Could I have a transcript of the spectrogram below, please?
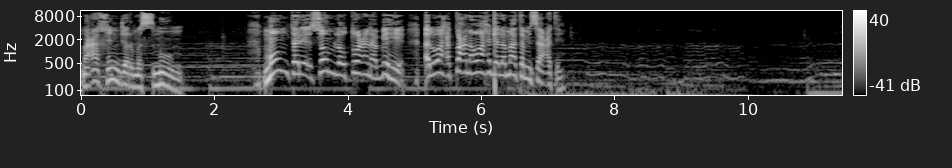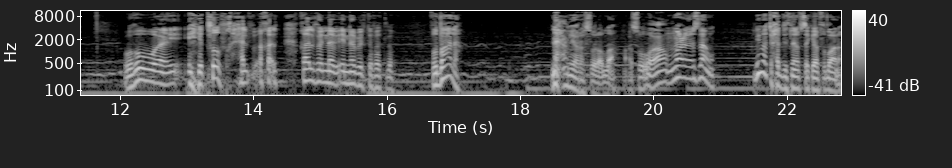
معاه خنجر مسموم. ممتلئ سم لو طعن به. الواحد طعنة واحدة لمات من ساعته. وهو يطوف خلف خلف النبي النبي التفت له. فضالة. نعم يا رسول الله. معلن إسلامه. بما تحدث نفسك يا فضالة؟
